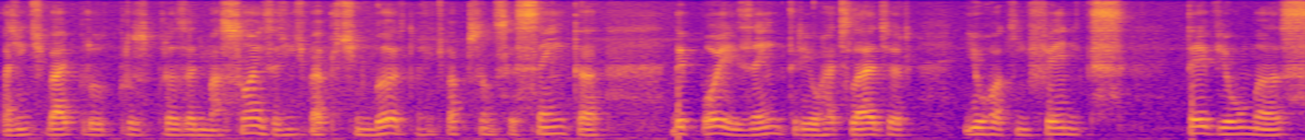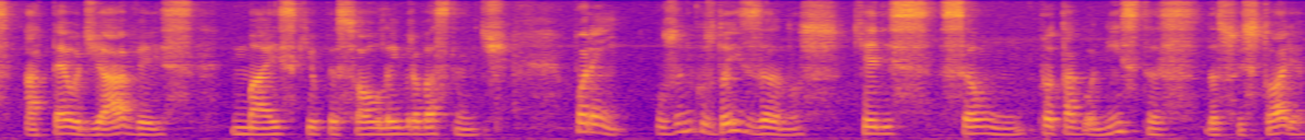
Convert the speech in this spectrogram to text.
A gente vai para as animações, a gente vai para o Tim Burton, a gente vai para os anos 60. Depois, entre o Heath Ledger e o Joaquin Phoenix, teve umas até odiáveis, mas que o pessoal lembra bastante. Porém, os únicos dois anos que eles são protagonistas da sua história,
